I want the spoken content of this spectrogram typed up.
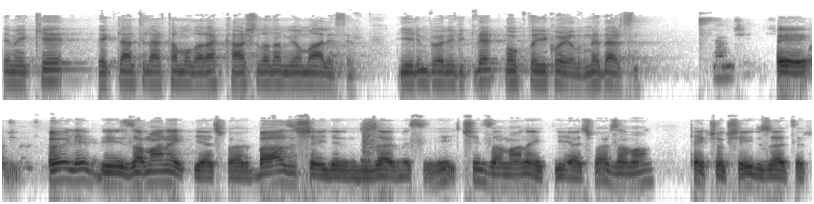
Demek ki beklentiler tam olarak karşılanamıyor maalesef. Diyelim böylelikle noktayı koyalım. Ne dersin? Ee, öyle bir zamana ihtiyaç var. Bazı şeylerin düzelmesi için zamana ihtiyaç var. Zaman pek çok şeyi düzeltir.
